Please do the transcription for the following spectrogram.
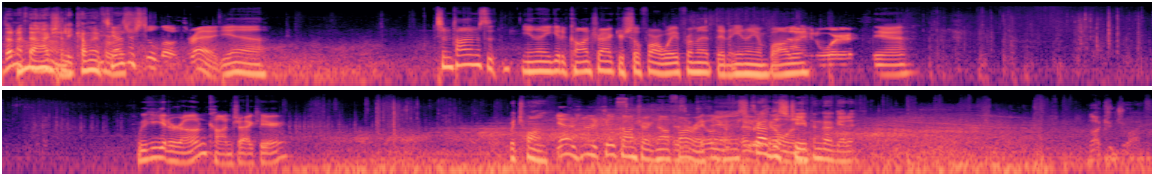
I don't know if they're Oh, actually coming These for guys us. are still low threat, yeah. Sometimes, you know, you get a contract, you're so far away from it that you don't even Not bother. even worth. Yeah. We could get our own contract here. Which one? Yeah, there's another kill contract not There's far right there. Let's grab this one. jeep and go get it. I can drive.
